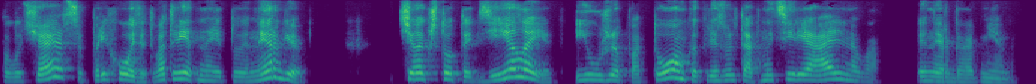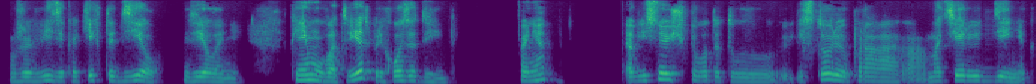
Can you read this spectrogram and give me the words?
получается, приходит в ответ на эту энергию человек что-то делает, и уже потом, как результат материального энергообмена, уже в виде каких-то дел, деланий, к нему в ответ приходят деньги. Понятно? Объясню еще вот эту историю про материю денег.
